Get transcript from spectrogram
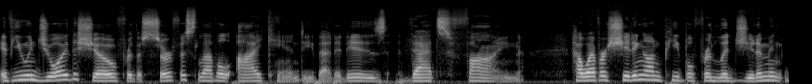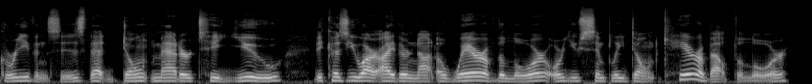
If you enjoy the show for the surface level eye candy that it is, that's fine. However, shitting on people for legitimate grievances that don't matter to you because you are either not aware of the lore or you simply don't care about the lore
